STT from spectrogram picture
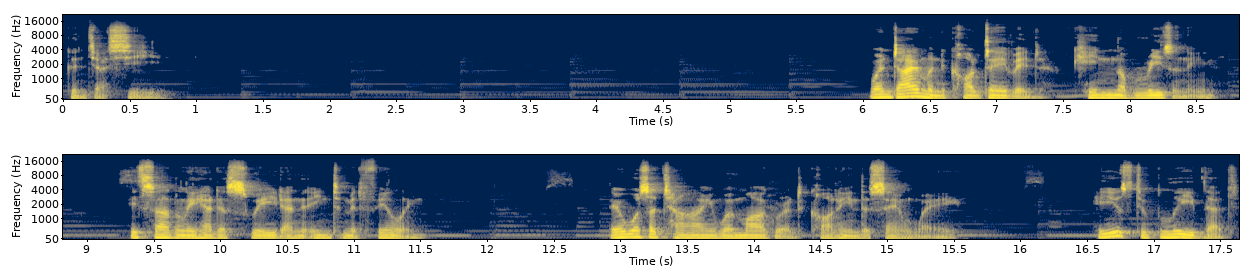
更加吸引。When Diamond called David king of reasoning, he suddenly had a sweet and intimate feeling. There was a time when Margaret called him the same way. He used to believe that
